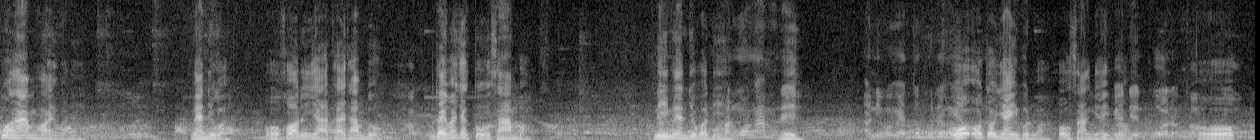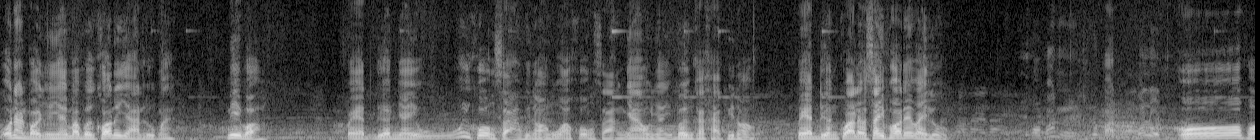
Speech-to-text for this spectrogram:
งัวงามห้อยบ่นี่แม่นอยู่บ่โอ้ขออนุญาตถ่ายทำดูได้มาจากโตซ้ำบ่นี่แม่นอยู่บ่นี่ขัน อันนี้ว่าแม่นตัวพุ่นได้โอ้โอ้ตัวใหญ่พุ่นบ่โครงสร้างใหญ่เดืพุ่อนนเดือนกว่าหรอกทองโอ้โอ้นั่นบอกใหญ่ๆมาเบิ่งขออนุญาตลูกมานี่บ่แปดเดือนใหญ่อุ้ยโค้งสร้างพี่น้องงัวโค้งสร้างเง่าวใหญ่เบิ่งคักๆพี่น้องแปดเดือนกว่าแล้วใส่พอได้ไวลูก พอพันระบาดหัวหลดโอ้พอ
